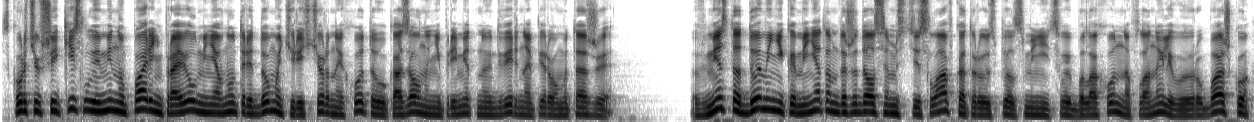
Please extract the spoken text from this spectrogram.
Скорчивший кислую мину парень провел меня внутрь дома через черный ход и указал на неприметную дверь на первом этаже. Вместо Доминика меня там дожидался Мстислав, который успел сменить свой балахон на фланелевую рубашку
